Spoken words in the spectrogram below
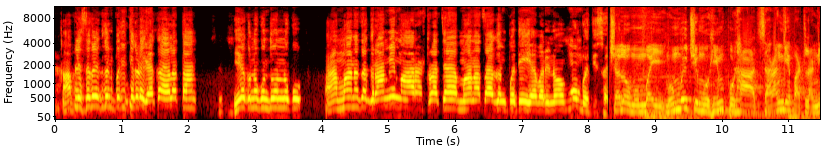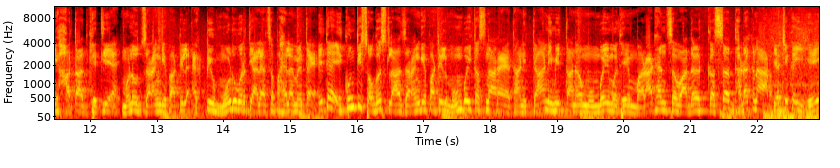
आपले सगळेच गणपती तिकडे घ्या काय ताण? एक नको दोन नको. हा मानाचा ग्रामीण महाराष्ट्राच्या मानाचा गणपती या बारीनं मुंबई दिसत. चलो मुंबई. मुंबईची मोहीम पुन्हा जरांगे पाटलांनी हातात घेतली आहे. मनोज जरांगे पाटील ऍक्टिव्ह मोड वरती आल्याचं पाहायला मिळत आहे येत्या एकोणतीस ऑगस्टला जरांगे पाटील मुंबईत असणार आहेत आणि त्या निमित्तानं मुंबईमध्ये मराठ्यांचं वादळ कसं धडकणार याचे काही हे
